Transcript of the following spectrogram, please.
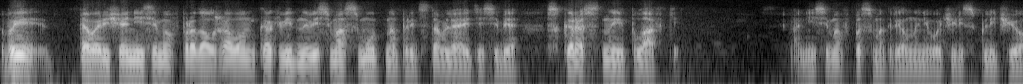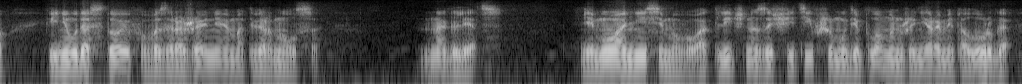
«Вы, товарищ Анисимов, — продолжал он, — как видно, весьма смутно представляете себе скоростные плавки». Анисимов посмотрел на него через плечо и, не удостоив возражением, отвернулся. Наглец. Ему, Анисимову, отлично защитившему диплом инженера-металлурга, —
